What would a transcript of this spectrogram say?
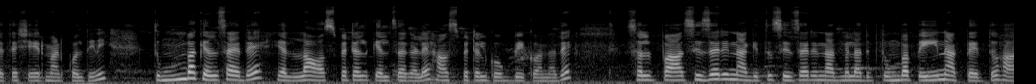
ಜೊತೆ ಶೇರ್ ಮಾಡ್ಕೊಳ್ತೀನಿ. ತುಂಬ ಕೆಲಸ ಇದೆ, ಎಲ್ಲ ಹಾಸ್ಪಿಟಲ್ ಕೆಲಸಗಳೇ ಹಾಸ್ಪಿಟಲ್ಗೆ ಹೋಗಬೇಕು ಅನ್ನೋದೇ. ಸ್ವಲ್ಪ ಸಿಸರಿನ್ ಆಗಿತ್ತು. ಸಿಸರಿನ್ ಆದಮೇಲೆ ಅದು ತುಂಬ ಪೇಯ್ನ್ ಆಗ್ತಾಯಿತ್ತು ಆ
